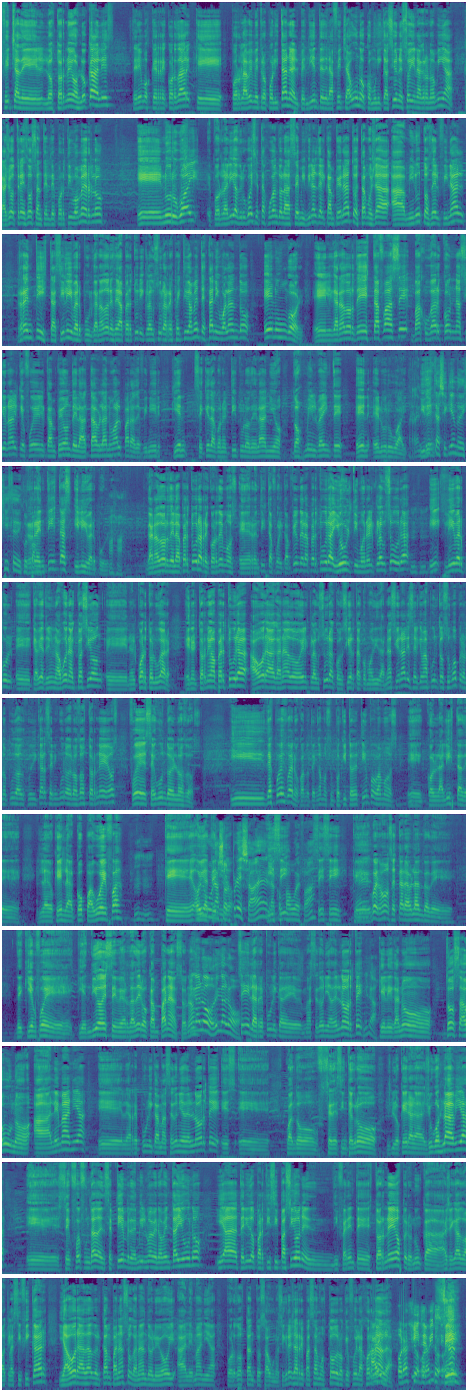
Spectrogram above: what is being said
fecha de los torneos locales. Tenemos que recordar que por la B Metropolitana, el pendiente de la fecha 1, Comunicaciones hoy en Agronomía, cayó 3-2 ante el Deportivo Merlo. En Uruguay, por la Liga de Uruguay, se está jugando la semifinal del campeonato. Estamos ya a minutos del final. Rentistas y Liverpool, ganadores de apertura y clausura respectivamente, están igualando en un gol. El ganador de esta fase va a jugar con Nacional, que fue el campeón de la tabla anual, para definir quién se queda con el título del año 2020 en el Uruguay. ¿Rentistas y, quién me dijiste? Disculpa. Rentistas y Liverpool. Ajá ganador de la apertura. Recordemos, eh, Rentista fue el campeón de la apertura y último en el clausura. Y Liverpool, eh, que había tenido una buena actuación eh, en el cuarto lugar en el torneo apertura, ahora ha ganado el clausura con cierta comodidad. Nacional es el que más puntos sumó, pero no pudo adjudicarse ninguno de los dos torneos. Fue segundo en los dos. Y después, bueno, cuando tengamos un poquito de tiempo, vamos con la lista de lo que es la Copa UEFA que hoy, hubo una sorpresa, ¿eh? La Copa UEFA. Sí, sí. Que eh. bueno, vamos a estar hablando de, de quién fue quien dio ese verdadero campanazo, ¿no? Dígalo, dígalo. Sí, la República de Macedonia del Norte, que le ganó 2 a 1 a Alemania. Eh, la República Macedonia del Norte es eh, cuando se desintegró lo que era la Yugoslavia. se fue fundada en septiembre de 1991 y ha tenido participación en diferentes torneos, pero nunca ha llegado a clasificar y ahora ha dado el campanazo ganándole hoy a Alemania por dos tantos a uno. Si querés ya repasamos todo lo que fue la jornada. Horacio, ¿Sí?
